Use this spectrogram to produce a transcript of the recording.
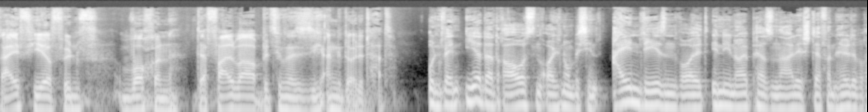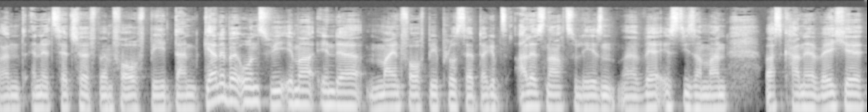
drei, vier, fünf Wochen der Fall war, beziehungsweise sich angedeutet hat. Und wenn ihr da draußen euch noch ein bisschen einlesen wollt in die neue Personalie Stefan Hildebrand, NLZ-Chef beim VfB, dann gerne bei uns, wie immer in der Mein VfB Plus App. Da gibt's alles nachzulesen. Äh, wer ist dieser Mann? Was kann er? Welche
